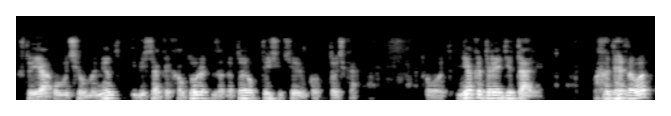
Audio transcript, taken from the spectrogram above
что я улучшил момент и без всякой халтуры заготовил тысячу черенков. Точка. Вот. Некоторые детали. Вот это вот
